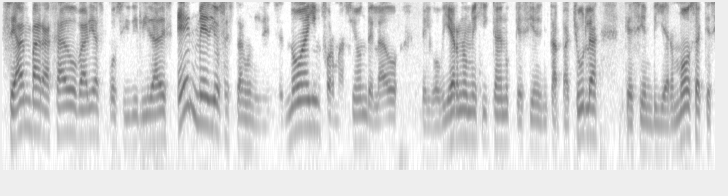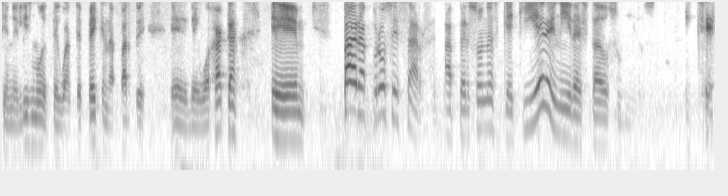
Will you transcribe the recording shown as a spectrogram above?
Se han barajado varias posibilidades en medios estadounidenses. No hay información del lado del gobierno mexicano, que si en Tapachula, que si en Villahermosa, que si en el istmo de Tehuantepec, en la parte eh, de Oaxaca, eh, para procesar a personas que quieren ir a Estados Unidos y que,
